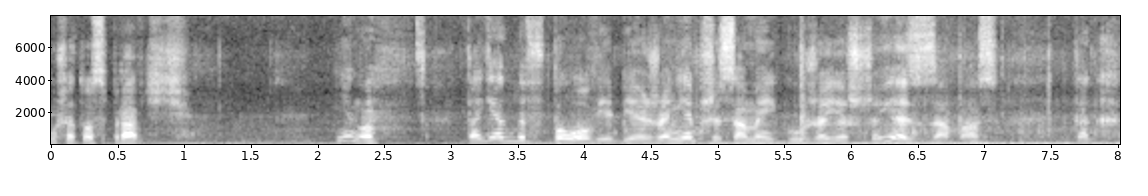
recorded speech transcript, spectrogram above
Muszę to sprawdzić. Nie no, tak jakby w połowie bierze, nie przy samej górze, jeszcze jest zapas. Tak,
